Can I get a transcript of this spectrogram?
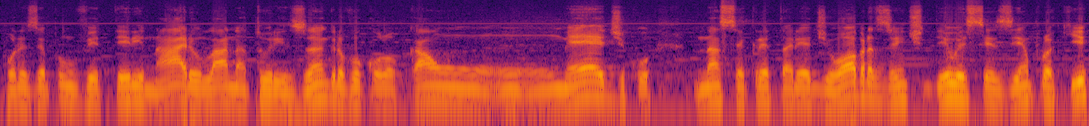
por exemplo, um veterinário lá na Turizangra, vou colocar um, um, um, médico na Secretaria de Obras, a gente deu esse exemplo aqui.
